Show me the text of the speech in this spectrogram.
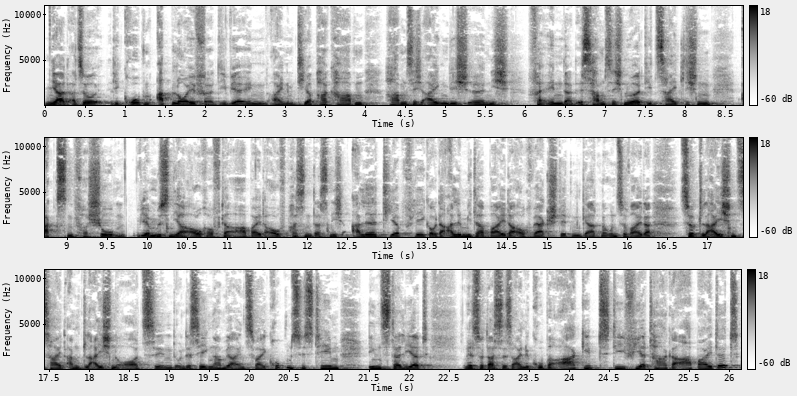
Ja, also die groben Abläufe, die wir in einem Tierpark haben, haben sich eigentlich äh, nicht verändert. Es haben sich nur die zeitlichen Achsen verschoben. Wir müssen ja auch auf der Arbeit aufpassen, dass nicht alle Tierpfleger oder alle Mitarbeiter, auch Werkstätten, Gärtner und so weiter, zur gleichen Zeit am gleichen Ort sind. Und deswegen haben wir ein Zwei-Gruppensystem installiert so dass es eine Gruppe A gibt, die vier Tage arbeitet,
